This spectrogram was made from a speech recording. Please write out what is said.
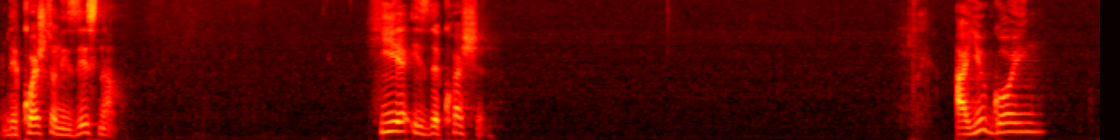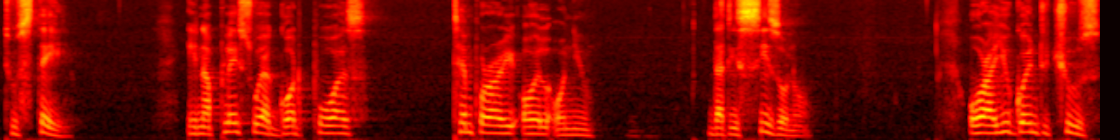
The question is this now. Here is the question Are you going to stay in a place where God pours temporary oil on you that is seasonal? Or are you going to choose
